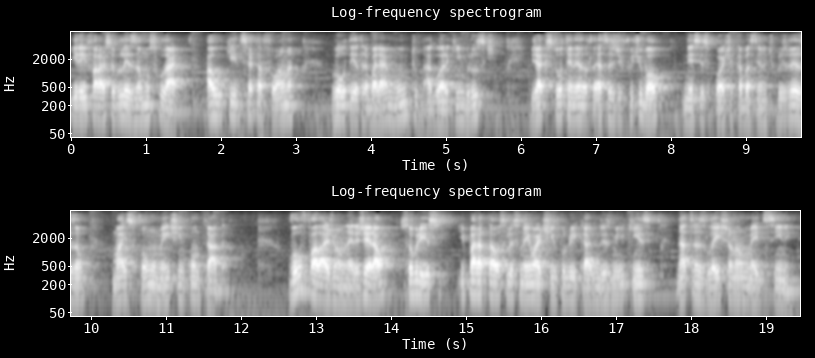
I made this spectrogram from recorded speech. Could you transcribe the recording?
irei falar sobre lesão muscular, algo que de certa forma voltei a trabalhar muito agora aqui em Brusque, já que estou atendendo atletas de futebol. Nesse esporte acaba sendo o tipo de lesão mais comumente encontrada. Vou falar de uma maneira geral sobre isso e para tal selecionei um artigo publicado em 2015 na Translational Medicine,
